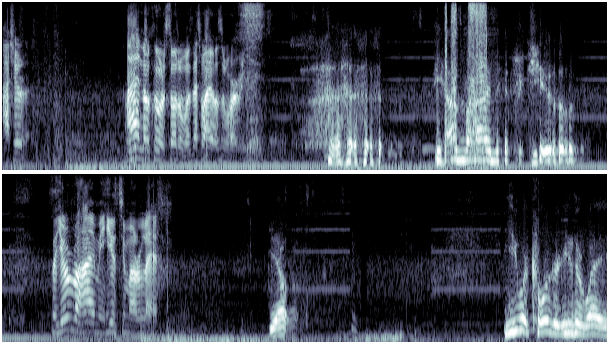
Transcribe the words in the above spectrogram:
I should. I had no clue where soda was. That's why I was worried. he was behind you. So you were behind me. He was to my left. Yep. You were cornered either way.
